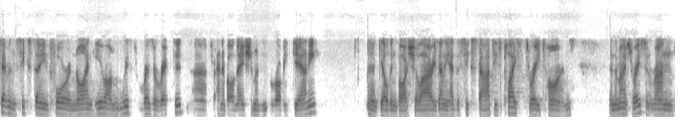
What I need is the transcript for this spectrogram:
7, 16, 4 and 9 here. I'm with Resurrected uh, for Annabelle Neasham and Robbie Downey, uh, gelding by Shalari. He's only had the six starts. He's placed three times. And the most recent run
